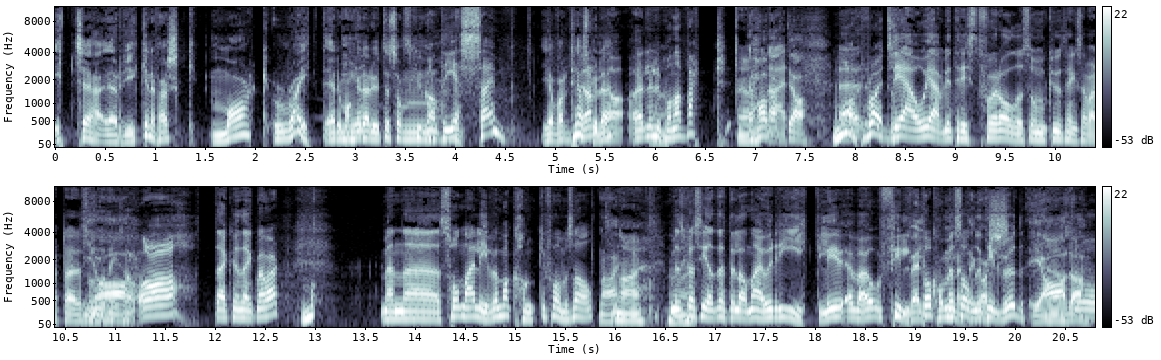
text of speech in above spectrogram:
ikke rykende fersk Mark Wright. Er det mange der ute som Skulle ikke han til Jessheim? Ja, var det det han skulle? Ja, eller lurer på om han har vært Jeg har vært, ja. Mark Eh, Wright. Det er jo jævlig trist for alle som kunne tenkt seg vært der. Som Ja. sånn, Åh, der kunne jeg tenkt meg vært. Men uh, sånn er livet. Man kan ikke få med seg alt. Nei. Nei. Men skal skal si at dette landet er jo rikelig Er jo fylt opp med sånne til tilbud. Ja da. Så,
